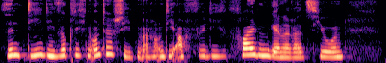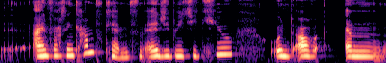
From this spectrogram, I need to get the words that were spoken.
sind die, die wirklich einen Unterschied machen und die auch für die folgende Generation äh, einfach den Kampf kämpfen. LGBTQ und auch ähm,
